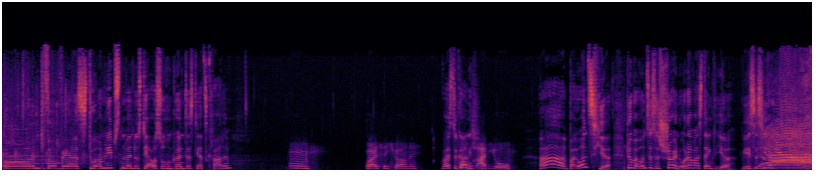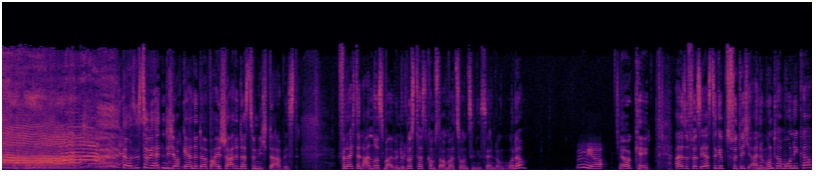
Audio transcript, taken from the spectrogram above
Und wo wärst du am liebsten, wenn du es dir aussuchen könntest jetzt gerade? Hm, weiß ich gar nicht. Weißt du gar Vom nicht? Radio. Ah, bei uns hier. Du, bei uns ist es schön, oder? Was denkt ihr? Wie ist es hier? Ja, siehst du, wir hätten dich auch gerne dabei. Schade, dass du nicht da bist. Vielleicht ein anderes Mal. Wenn du Lust hast, kommst du auch mal zu uns in die Sendung, oder? Hm, Ja. Ja, okay. Also fürs Erste gibt es für dich eine Mundharmonika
